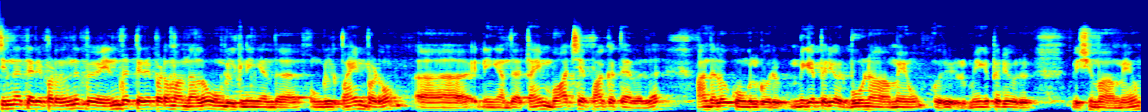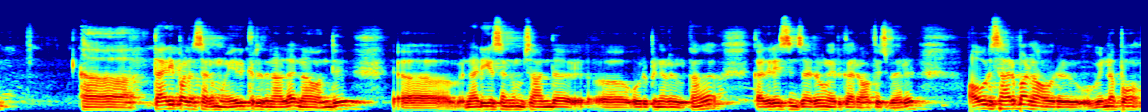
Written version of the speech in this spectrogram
சின்ன திரைப்படம் வந்து இப்போ எந்த திரைப்படமாக இருந்தாலும் உங்களுக்கு நீங்கள் அந்த உங்களுக்கு பயன்படும். நீங்கள் அந்த டைம் வாட்சே பார்க்க தேவையில்லை. அந்த அளவுக்கு உங்களுக்கு ஒரு மிகப்பெரிய ஒரு பூனா அமையும். ஒரு மிகப்பெரிய ஒரு விஷயமா அமையும். தயாரிப்பாளர் சங்கம் இருக்கிறதுனால நான் வந்து நடிகர் சங்கம் சார்ந்த உறுப்பினர்களுக்காக உறுப்பினர்கள் இருக்காங்க. கதிரேசன் சாரும் இருக்கார் ஆஃபீஸ் பேர் அவர் சார்பாக நான் ஒரு விண்ணப்பம்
